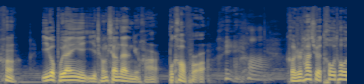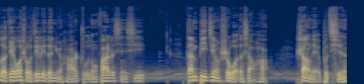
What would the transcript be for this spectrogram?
哼，一个不愿意以诚相待的女孩不靠谱。”可是他却偷偷的给我手机里的女孩主动发着信息，但毕竟是我的小号，上的也不勤，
